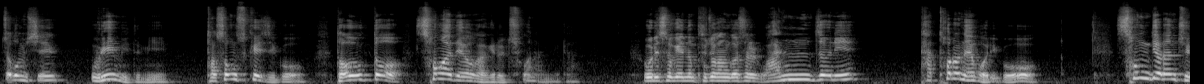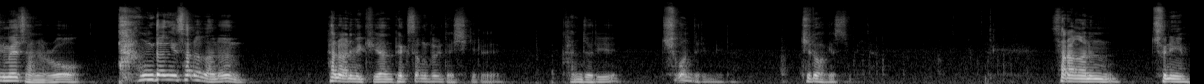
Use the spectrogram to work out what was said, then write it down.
조금씩 우리의 믿음이 더 성숙해지고 더욱더 성화되어 가기를 축원합니다. 우리 속에 있는 부족한 것을 완전히 다 털어내 버리고 성결한 주님의 자녀로 당당히 살아가는 하나님의 귀한 백성들 되시기를 간절히 축원드립니다. 기도하겠습니다. 사랑하는 주님,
